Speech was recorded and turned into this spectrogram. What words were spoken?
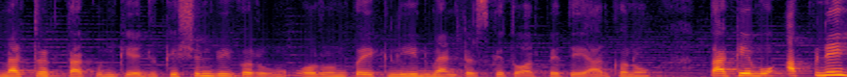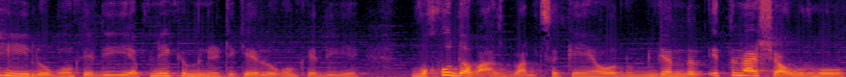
मैट्रिक तक उनकी एजुकेशन भी करूँ और उनको एक लीड मेंटर्स के तौर पे तैयार करूँ, ताकि वो अपने ही लोगों के लिए, अपनी कम्युनिटी के लोगों के लिए वो खुद आवाज़ बन सकें और उनके अंदर इतना शौर हो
